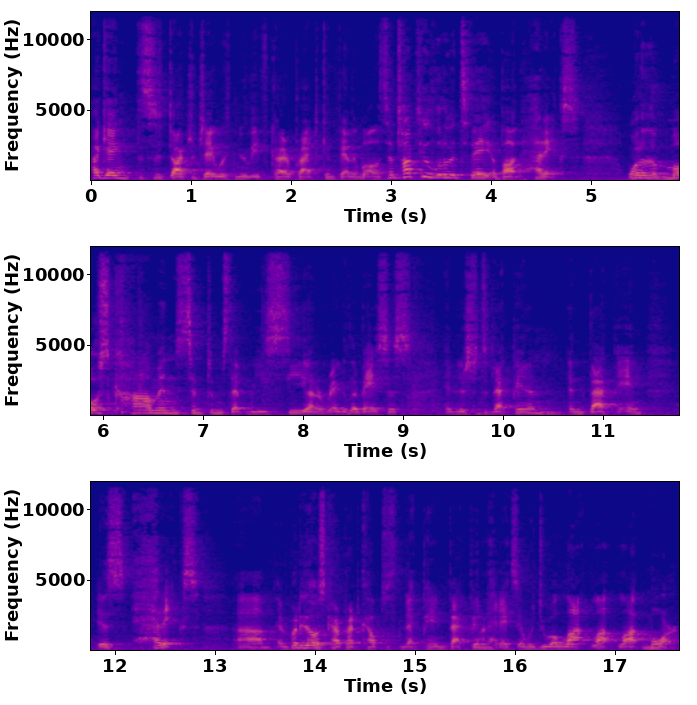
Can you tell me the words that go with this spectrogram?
Hi gang, this is Dr. J with New Leaf Chiropractic and Family Wellness. I'm talk to you a little bit today about headaches. One of the most common symptoms that we see on a regular basis, in addition to neck pain and back pain, is headaches. Um, everybody knows chiropractic helps with neck pain, back pain, and headaches, and we do a lot, lot, lot more.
